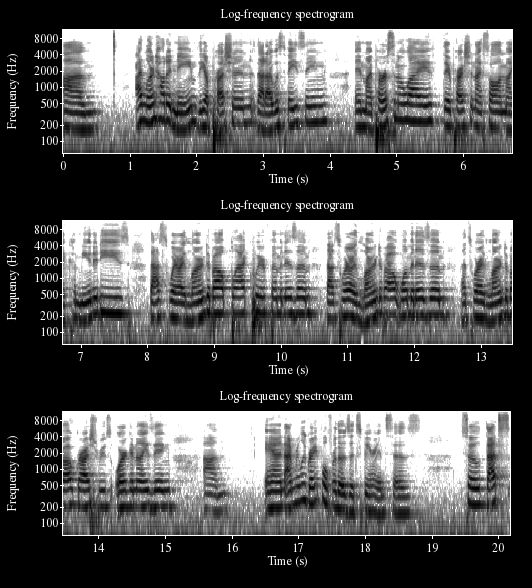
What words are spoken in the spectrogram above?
um, I learned how to name the oppression that I was facing in my personal life, the oppression I saw in my communities. That's where I learned about black queer feminism. That's where I learned about womanism. That's where I learned about grassroots organizing. Um, and I'm really grateful for those experiences. So that's,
